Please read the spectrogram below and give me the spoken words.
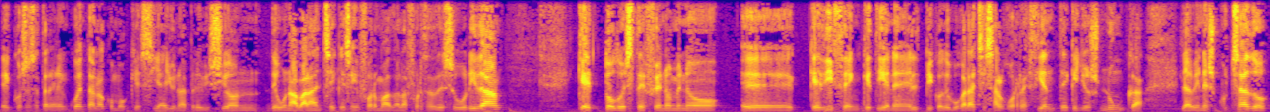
eh, cosas a tener en cuenta, ¿no? Como que si hay una previsión de una avalancha y que se ha informado a las fuerzas de seguridad, que todo este fenómeno eh, que dicen que tiene el pico de Bugarache es algo reciente, que ellos nunca le habían escuchado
